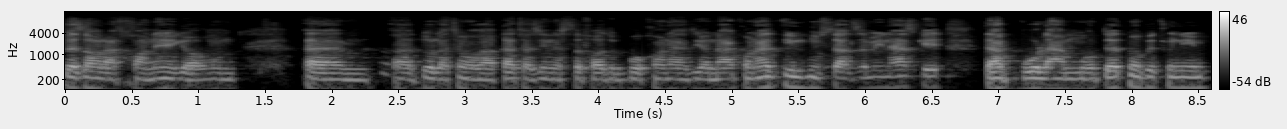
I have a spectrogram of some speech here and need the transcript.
وزارتخانه یا اون دولت موقت از این استفاده بکند یا نکند این مستلزم این هست که در بلند مدت ما بتونیم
